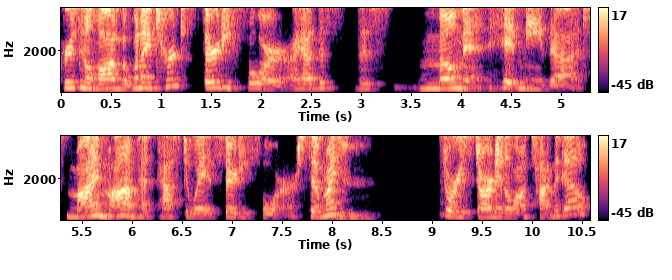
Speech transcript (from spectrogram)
cruising along but when i turned 34 i had this this moment hit me that my mom had passed away at 34 so my mm. story started a long time ago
